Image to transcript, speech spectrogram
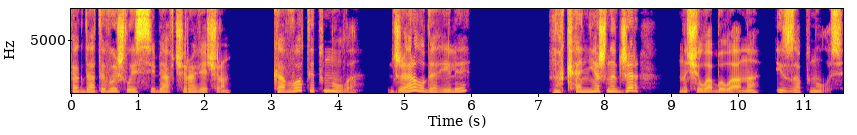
«Когда ты вышла из себя вчера вечером, кого ты пнула? Джералда или...» «Ну, конечно, Джер...» — начала была она и запнулась.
